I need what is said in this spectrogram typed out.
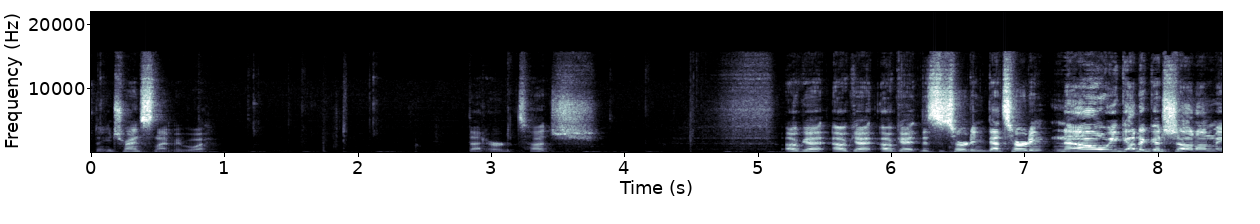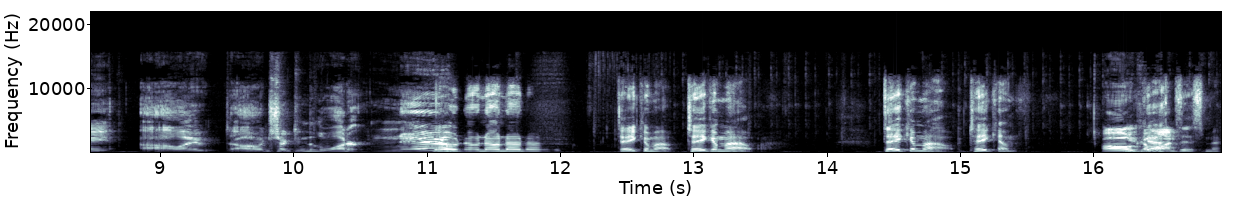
Don't you try and snipe me, boy. That hurt a touch. Okay, okay, okay. This is hurting. That's hurting. No, he got a good shot on me. Oh, I oh, I checked into the water. No. No, no, no, no, no. Take him out. Take him out. Take him out. Take him. Oh, you come got on. this, man.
